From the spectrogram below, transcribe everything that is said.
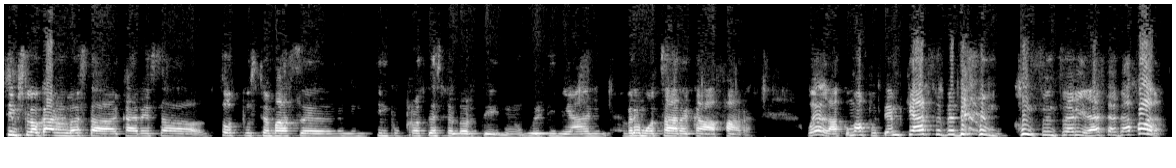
simt sloganul ăsta care s-a tot pus pe masă în timpul protestelor din ultimii ani, vrem o țară ca afară. Well, acum putem chiar să vedem cum sunt țările astea de afară.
